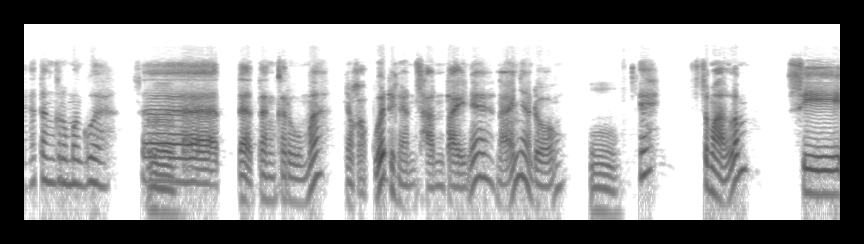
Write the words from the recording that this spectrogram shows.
datang ke rumah gua. Hmm. Set, datang ke rumah, nyokap gua dengan santainya nanya dong. Mm. semalam si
